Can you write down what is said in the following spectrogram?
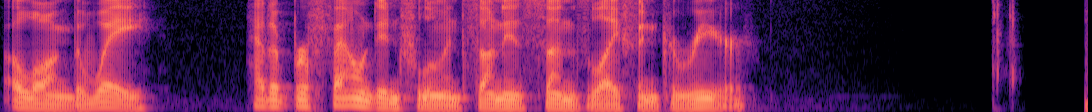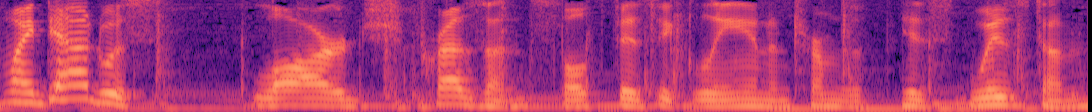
along the way, had a profound influence on his son's life and career. My dad was large presence, both physically and in terms of his wisdom.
